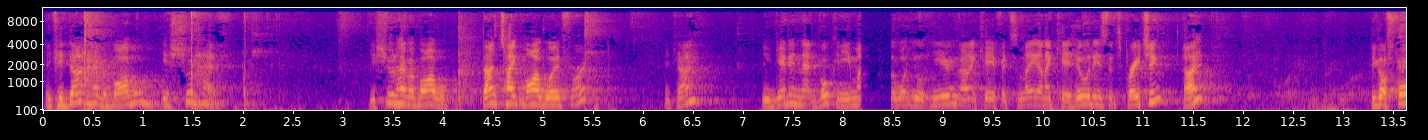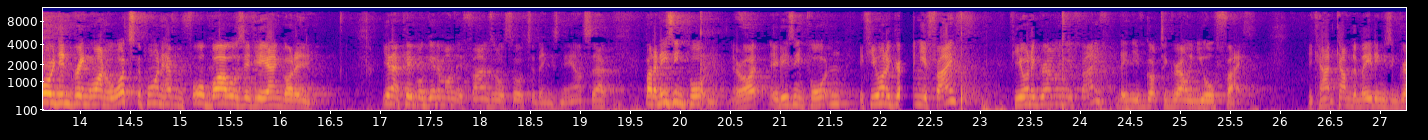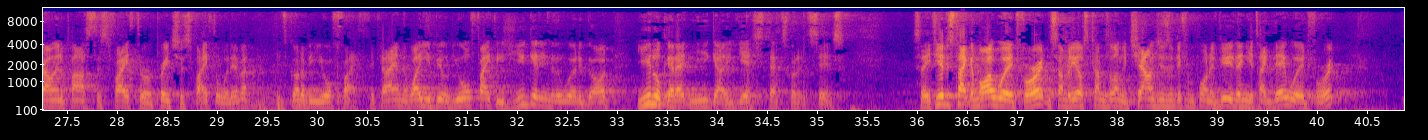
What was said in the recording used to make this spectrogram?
If you don't have a Bible, you should have. You should have a Bible. Don't take my word for it. Okay? You get in that book and you make what you're hearing. I don't care if it's me, I don't care who it is that's preaching. Hey? You got four, he didn't bring one. Well, what's the point of having four Bibles if you ain't got any? You know, people get them on their phones and all sorts of things now. So, but it is important, all right? It is important. If you want to grow in your faith, if you want to grow in your faith, then you've got to grow in your faith. You can't come to meetings and grow in a pastor's faith or a preacher's faith or whatever. It's got to be your faith, okay? And the way you build your faith is you get into the Word of God, you look at it, and you go, yes, that's what it says. So if you're just taking my word for it and somebody else comes along and challenges a different point of view, then you take their word for it,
